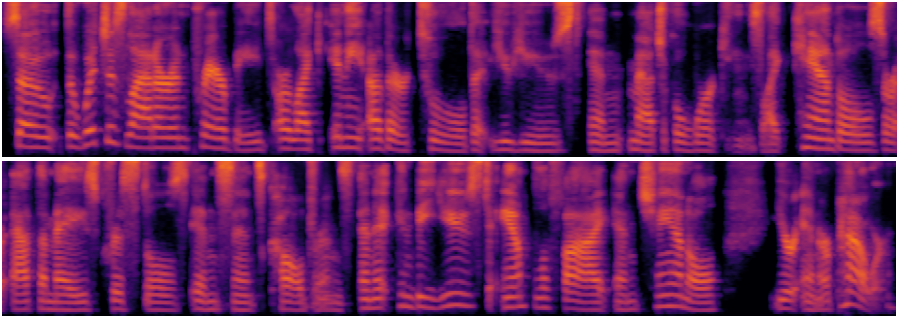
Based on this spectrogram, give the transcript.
So the witch's ladder and prayer beads are like any other tool that you used in magical workings, like candles or athames, crystals, incense, cauldrons, and it can be used to amplify and channel your inner power.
